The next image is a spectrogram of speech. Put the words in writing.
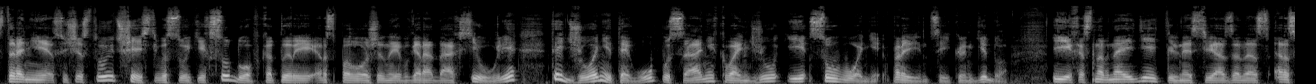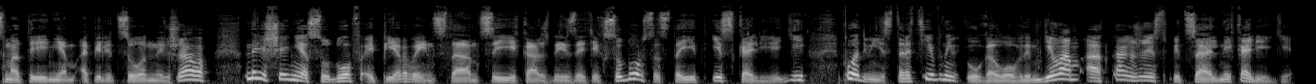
В стране существует шесть высоких судов, которые расположены в городах Сеуле, Тэджоне, Тэгу, Пусане, Кванджу и Сувоне, провинции Кёнгидо. И их основная деятельность связана с рассмотрением апелляционных жалоб на решение судов первой инстанции. Каждый из этих судов состоит из коллегий по административным и уголовным делам, а также специальной коллегии.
